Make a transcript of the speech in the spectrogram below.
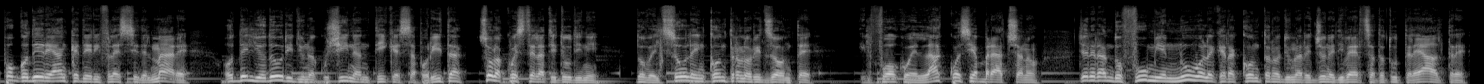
può godere anche dei riflessi del mare o degli odori di una cucina antica e saporita? Solo a queste latitudini, dove il sole incontra l'orizzonte, il fuoco e l'acqua si abbracciano, generando fumi e nuvole che raccontano di una regione diversa da tutte le altre,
